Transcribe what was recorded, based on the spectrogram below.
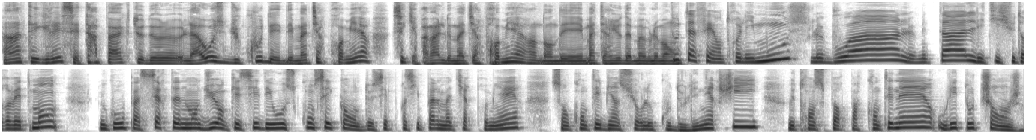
intégré cet impact de la hausse du coût des, matières premières? C'est qu'il y a pas mal de matières premières dans des matériaux d'ameublement. Tout à fait, entre les mousses, le bois, le métal, les tissus de revêtement, le groupe a certainement dû encaisser des hausses conséquentes de ses principales matières premières, sans compter bien sûr le coût de l'énergie, le transport par container ou les taux de change.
